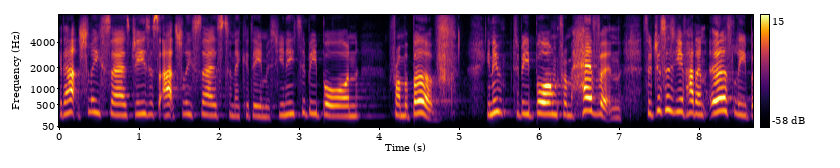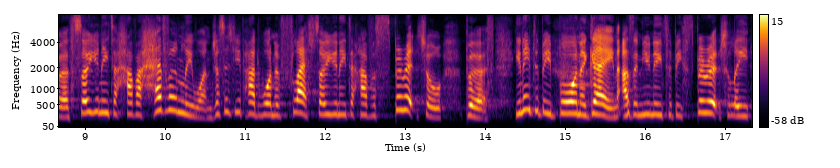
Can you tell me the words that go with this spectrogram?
It actually says, Jesus actually says to Nicodemus, you need to be born from above. You need to be born from heaven. So, just as you've had an earthly birth, so you need to have a heavenly one. Just as you've had one of flesh, so you need to have a spiritual birth. You need to be born again, as in you need to be spiritually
